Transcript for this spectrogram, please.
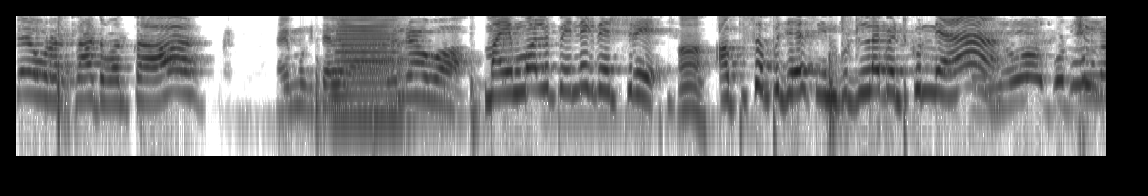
లేవురా అట్లాంటివంతా అమ్మకి తెలియదు తెలియవు మా అమ్మోళ్ళు పెళ్ళికి తెచ్చిరి. అప్పు సప్పు చేసి ఇన్ గుడ్లో పెట్టుకున్నా. గుడ్లలో.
